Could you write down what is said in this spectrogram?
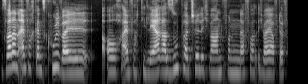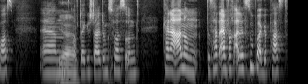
es war dann einfach ganz cool, weil auch einfach die Lehrer super chillig waren von der Voss. Ich war ja auf der Voss, ähm, Ja. auf der Gestaltungsvoss und keine Ahnung, das hat einfach alles super gepasst.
